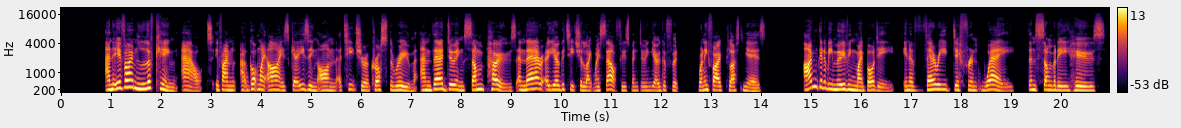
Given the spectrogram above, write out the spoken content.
And if I'm looking out, if I'm I've got my eyes gazing on a teacher across the room and they're doing some pose and they're a yoga teacher like myself who's been doing yoga for 25 plus years, I'm going to be moving my body in a very different way than somebody who's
